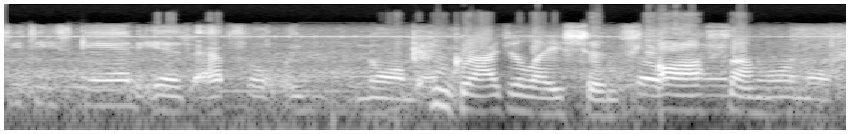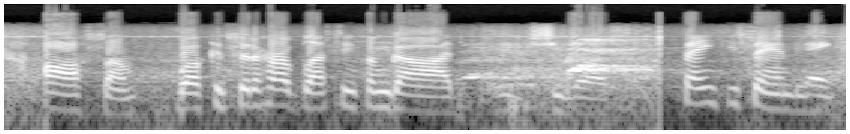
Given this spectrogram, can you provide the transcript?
CT scan is absolutely normal. Congratulations. So awesome. normal. Awesome. Well, consider her a blessing from God. She was. Thank you, Sandy. Thanks.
